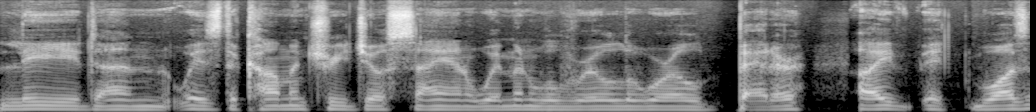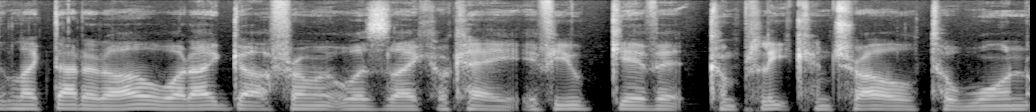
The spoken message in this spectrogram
lead? And is the commentary just saying women will rule the world better? I it wasn't like that at all. What I got from it was like okay if you give it complete control to one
